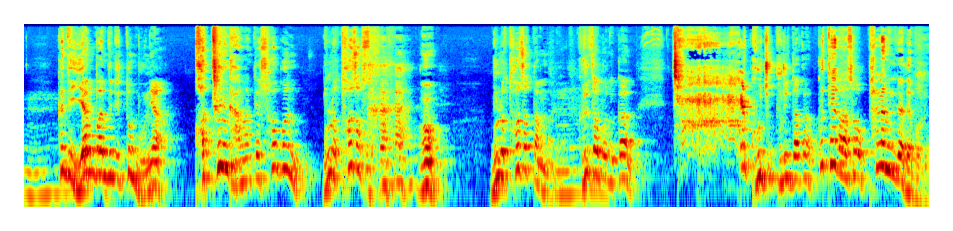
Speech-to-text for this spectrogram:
음. 근데 이 양반들이 또 뭐냐? 겉은 강한데 속은 물러 터졌어. 어. 물러 터졌단 말이야. 음. 그러다 보니까 잘 고집 부리다가 끝에 가서 팔랑귀가 돼버려.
